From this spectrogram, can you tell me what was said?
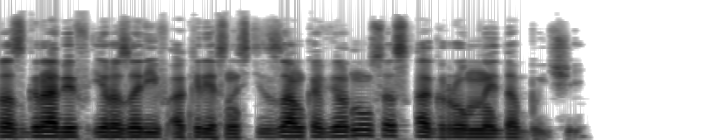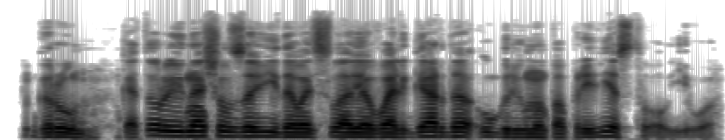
разграбив и разорив окрестности замка, вернулся с огромной добычей. Грум, который начал завидовать славе Вальгарда, угрюмо поприветствовал его.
